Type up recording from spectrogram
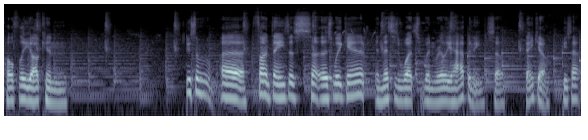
hopefully y'all can do some uh, fun things this uh, this weekend, and this is what's been really happening. So, thank you. Peace out.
